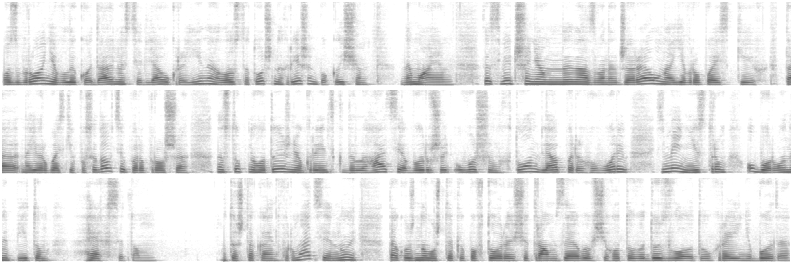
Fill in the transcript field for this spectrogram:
озброєння великої дальності для України, але остаточних рішень поки що немає. За свідченням неназваних джерел на європейських та на європейських посадовців, перепрошую, наступного тижня українська делегація вирушить у Вашингтон для переговорів з міністром оборони Пітом Гексетом. Отож, така інформація. Ну і також знову ж таки повторюю, що Трамп заявив, що готовий дозволити Україні бити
